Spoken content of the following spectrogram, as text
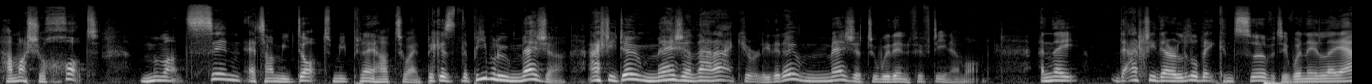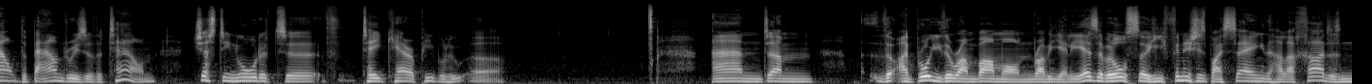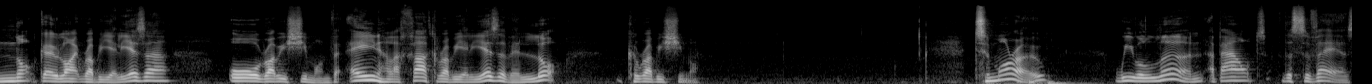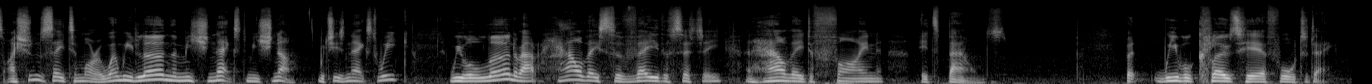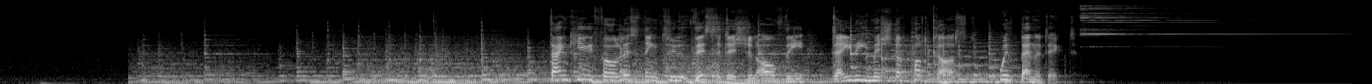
hamashochot mumatzin et amidot mipnei. Because the people who measure actually don't measure that accurately. They don't measure to within 15 amot. And they actually they're a little bit conservative when they lay out the boundaries of the town just in order to f- take care of people who err. And um, the, I brought you the Rambam on Rabbi Eliezer, but also he finishes by saying the halacha does not go like Rabbi Eliezer or Rabbi Shimon. Ve'ein halacha Rabbi Eliezer ve'lo Rabbi Shimon. Tomorrow, we will learn about the surveyors. I shouldn't say tomorrow. When we learn the mish- next Mishnah, which is next week, we will learn about how they survey the city and how they define its bounds. But we will close here for today. Thank you for listening to this edition of the Daily Mishnah Podcast with Benedict.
